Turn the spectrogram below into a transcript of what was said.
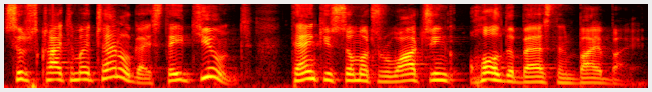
subscribe to my channel, guys. Stay tuned. Thank you so much for watching, all the best, and bye-bye.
